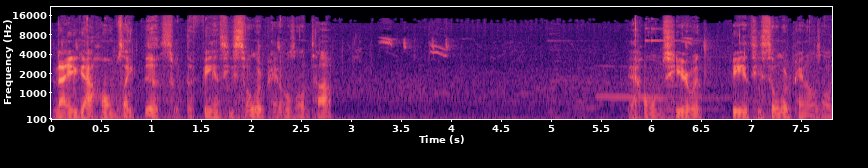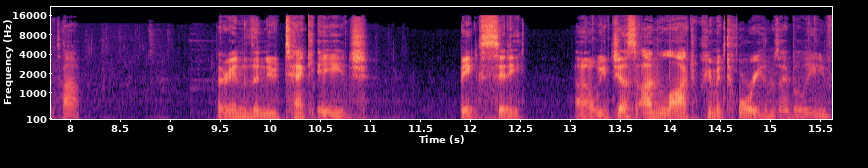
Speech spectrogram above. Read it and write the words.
So now you got homes like this with the fancy solar panels on top. Yeah, homes here with fancy solar panels on top. They're into the new tech age. Big city. Uh, we just unlocked crematoriums, I believe,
